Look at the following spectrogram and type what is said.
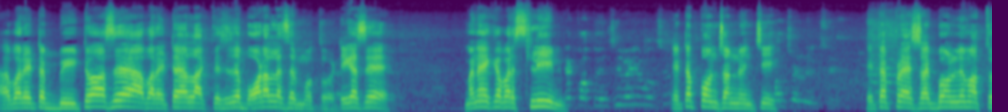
আবার এটা বিটও আছে আবার এটা লাগতেছে যে বর্ডারলেসের মতো ঠিক আছে মানে একেবারে স্লিম এটা কত ইঞ্চি ভাই বলছে এটা পঞ্চান্ন ইঞ্চি পঞ্চান্ন ইঞ্চি এটা প্রাইস রাখব অনলি মাত্র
